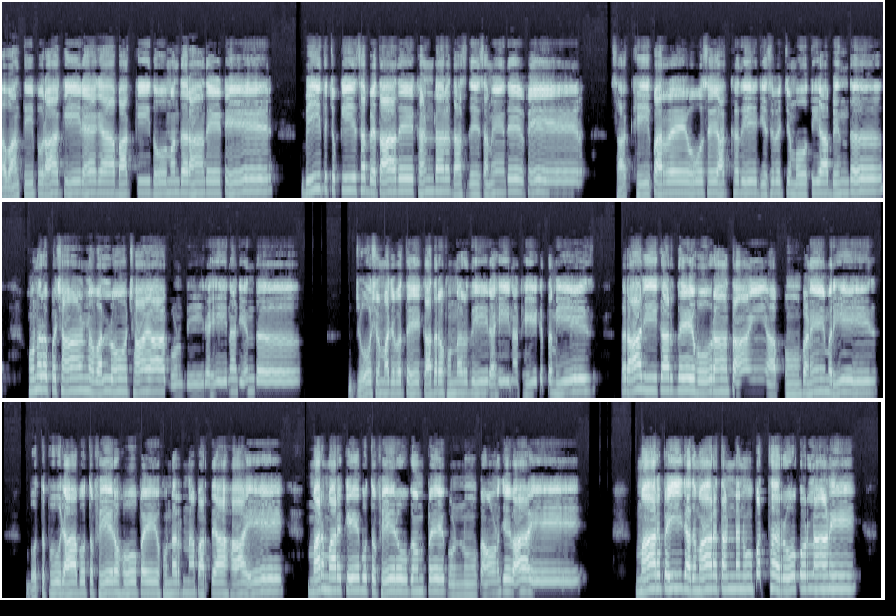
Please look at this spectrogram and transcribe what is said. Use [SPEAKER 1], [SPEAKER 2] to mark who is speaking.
[SPEAKER 1] ਅਵੰਤੀਪੁਰਾ ਕੀ ਰਹਿ ਗਿਆ, ਬਾਕੀ ਦੋ ਮੰਦਰਾਂ ਦੇ ਢੇਰ। ਬੀਤ ਚੁੱਕੀ ਸਭਿਅਤਾ ਦੇ ਖੰਡਰ, ਦੱਸਦੇ ਸਮੇਂ ਦੇ ਫੇਰ। ਸਾਖੀ ਭਰ ਉਸ ਅੱਖ ਦੀ, ਜਿਸ ਵਿੱਚ ਮੋਤੀਆ ਬਿੰਦ। ਹੁਨਰ ਪਛਾਣ ਵੱਲੋਂ ਛਾਇਆ, ਗੁਣਦੀ ਰਹੀ ਨਾ ਜਿੰਦ। ਜੋਸ਼ ਮਜਬ ਤੇ ਕਦਰ ਹੁਨਰ ਦੀ ਰਹੀ ਨਾ ਠੀਕ ਤਮੀਜ਼। ਰਾਜੀ ਕਰਦੇ ਹੋਰਾਂ ਤਾਈ ਆਪੋਂ ਬਣੇ ਮਰੀਜ਼ ਬੁੱਤ ਪੂਜਾ ਬੁੱਤ ਫੇਰ ਹੋ ਪਏ, ਹੁਨਰ ਨਾ ਪਰਤਿਆ ਹਾਏ। ਮਰ ਮਰ ਕੇ ਬੁੱਤ ਫੇਰ ਉਗਮ ਪਏ, ਗੁਣ ਨੂੰ ਕੌਣ ਜਿਵਾਏ। ਮਾਰ ਪਈ ਜਦ ਮਾਰ ਤੰਡ ਨੂੰ ਪੱਥਰ ਰੋ ਕੁਰਲਾਣੇ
